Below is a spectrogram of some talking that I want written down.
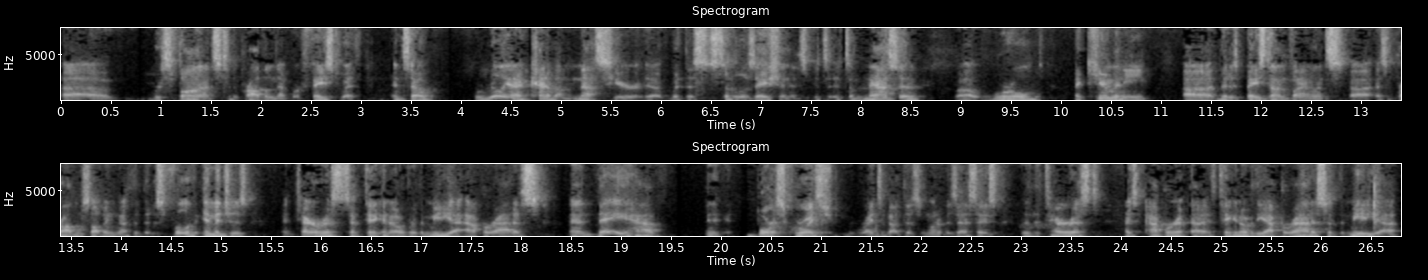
uh, response to the problem that we're faced with. And so we're really in a kind of a mess here uh, with this civilization. It's, it's, it's a massive uh, world ecumeny uh, that is based on violence uh, as a problem solving method that is full of images, and terrorists have taken over the media apparatus. And they have, Boris Groys writes about this in one of his essays, that the terrorist has, appara- uh, has taken over the apparatus of the media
